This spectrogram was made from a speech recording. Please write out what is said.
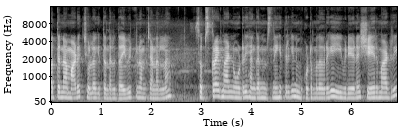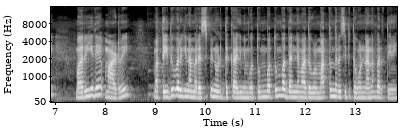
ಮತ್ತು ನಾ ಮಾಡಿದ್ದು ಚಲೋ ಆಗಿತ್ತಂದ್ರೆ ದಯವಿಟ್ಟು ನಮ್ಮ ಚಾನಲ್ನ ಸಬ್ಸ್ಕ್ರೈಬ್ ಮಾಡಿ ನೋಡಿರಿ. ಹಂಗೆ ನಿಮ್ಮ ಸ್ನೇಹಿತರಿಗೆ, ನಿಮ್ಮ ಕುಟುಂಬದವರಿಗೆ ಈ ವಿಡಿಯೋನ ಶೇರ್ ಮಾಡಿರಿ. ಮರೀದೇ ಮಾಡಿರಿ. ಮತ್ತು ಇದುವರೆಗೆ ನಮ್ಮ ರೆಸಿಪಿ ನೋಡಿದ್ದಕ್ಕಾಗಿ ನಿಮ್ಗೆ ತುಂಬ ತುಂಬ ಧನ್ಯವಾದಗಳು. ಮತ್ತೊಂದು ರೆಸಿಪಿ ತೊಗೊಂಡು ನಾನು ಬರ್ತೀನಿ.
